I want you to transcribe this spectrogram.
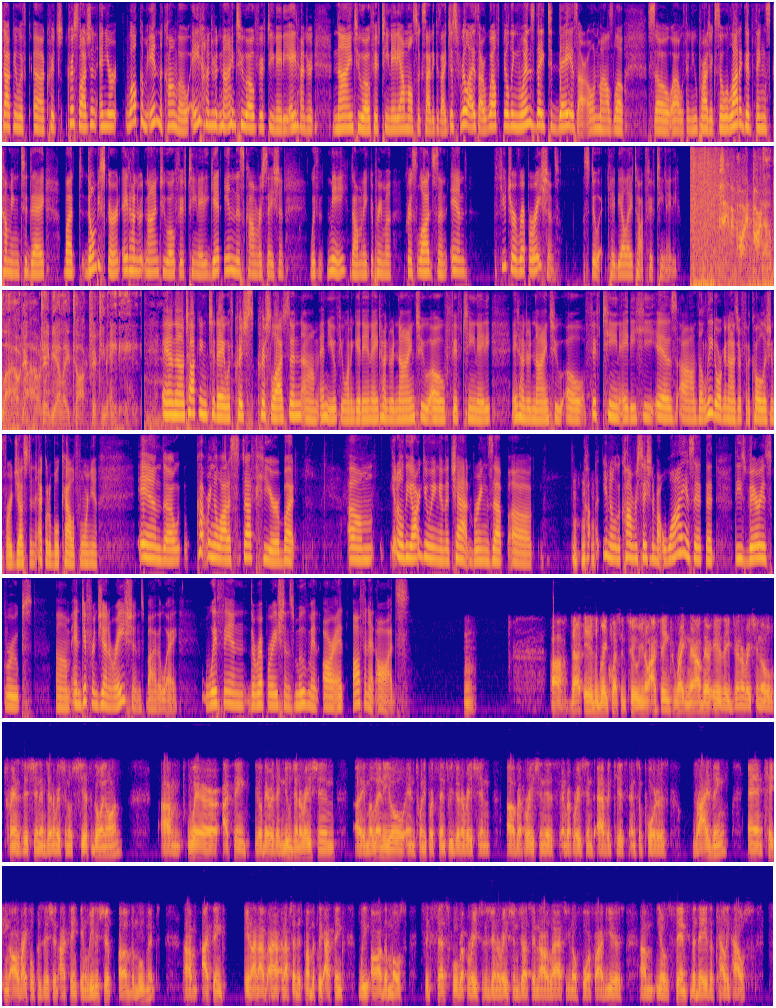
talking with uh, Chris, Chris Lodgson, and you're welcome in the convo 800 920 1580. 800 920 1580. I'm also excited because I just realized our Wealth Building Wednesday today is our own Miles Low. So, uh, with a new project. So, a lot of good things coming today, but don't be scared. 800 920 1580. Get in this conversation with me, Dominique DePrima, Chris Lodgson, and the future of reparations. Let's do it. KBLA Talk 1580 Say the quiet part out loud. KBLA Talk 1580. And I'm uh, talking today with Chris Chris Lodgson, um, and you, if you want to get in, 800 920 1580. 800 920 1580. He is uh, the lead organizer for the Coalition for a Just and Equitable California. And uh, covering a lot of stuff here, but, um, you know, the arguing in the chat brings up uh, you know, the conversation about why is it that these various groups um, and different generations, by the way, within the reparations movement are at often at odds. Hmm. Uh, that is a great question too. You know, I think right now there is a generational transition and generational shift going on, um, where I think you know there is a new generation, a millennial and 21st century generation of reparationists and reparations advocates and supporters rising and taking our rightful position, I think, in leadership of the movement. Um, I think, you know, and I've, I, and I've said this publicly, I think we are the most successful reparations generation just in our last, you know, four or five years. Um, you know, since the days of Callie House,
